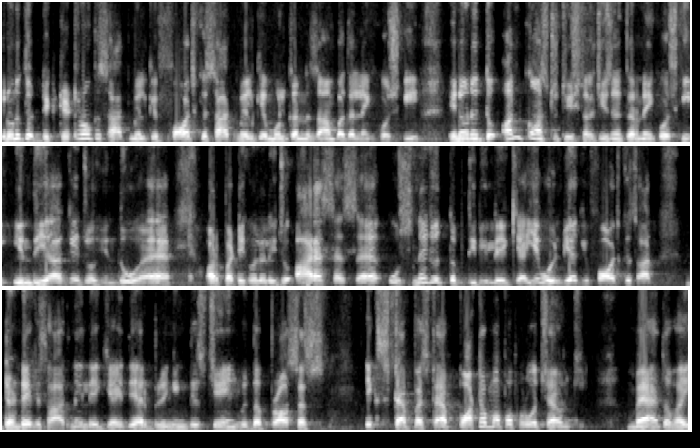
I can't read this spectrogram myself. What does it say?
इन्होंने तो डिक्टेटरों के साथ मिलकर फौज के साथ मिलकर मुल्क का निज़ाम बदलने की कोशिश की, इन्होंने तो अनकॉन्स्टिट्यूशनल चीज़ें करने की कोशिश की। इंडिया के जो हिंदू है, और पर्टिकुलरली जो आर है, उसने जो तब्दीली लेके आई है, वो इंडिया की फौज के साथ, डंडे के साथ नहीं लेके आई। They are bringing this change with the process एक step by step bottom up approach है उनकी। मैं तो भाई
